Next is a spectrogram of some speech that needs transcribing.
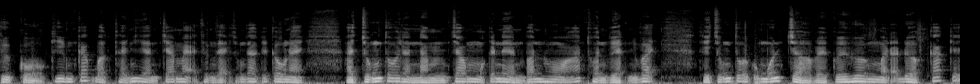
từ cổ kim các bậc thánh hiền cha mẹ thường dạy chúng ta cái câu này. À, chúng tôi là nằm trong một cái nền văn hóa thuần Việt như vậy thì chúng tôi cũng muốn trở về quê hương mà đã được các cái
